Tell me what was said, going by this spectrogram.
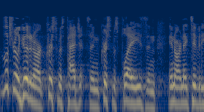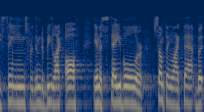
Looks really good in our Christmas pageants and Christmas plays and in our nativity scenes for them to be like off in a stable or something like that. But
